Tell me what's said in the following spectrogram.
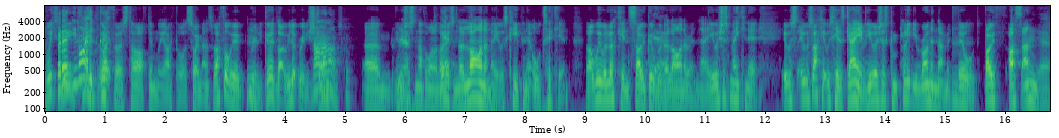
we, But then we United, had a good like- first half, didn't we? I thought. Sorry, man. I thought we were really good. Like we looked really no strong. no no it's cool Um, it was just another one of Yeah. those, and Lallana, mate, was keeping it all ticking. Like we were looking so good with Yeah. Lallana in there. He was just making it. It was. It was like it was his game. He was just completely running that midfield, both us and Mm. Yeah.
